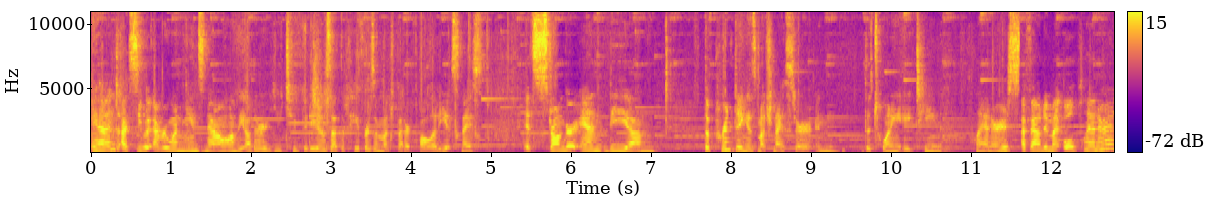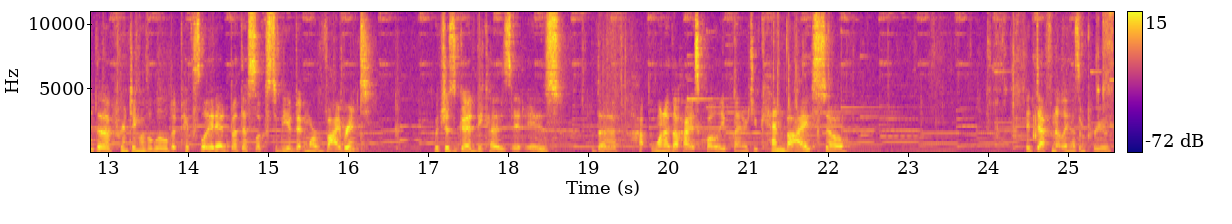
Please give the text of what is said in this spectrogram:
And I see what everyone means now on the other YouTube videos that the paper is a much better quality. It's nice, it's stronger, and the um, the printing is much nicer in the 2018 planners. I found in my old planner the printing was a little bit pixelated, but this looks to be a bit more vibrant, which is good because it is the one of the highest quality planners you can buy, so it definitely has improved.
